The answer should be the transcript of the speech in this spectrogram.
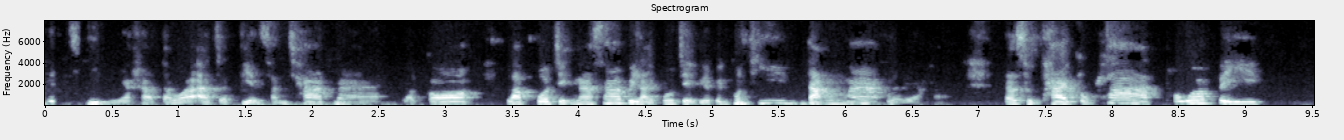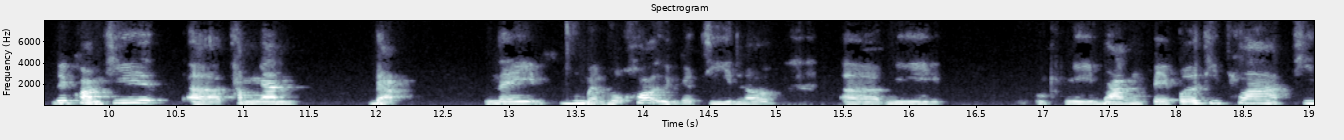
เป็นจีนเนี่ยค่ะ แต่ว่าอาจจะเปลี่ยนสัญชาติมา แล้วก็รับโปรเจกต์นาซาไปหลายโปรเจกต์เลยเป็นคนที่ดังมากเลยอะค่ะ แต่สุดท้ายก็พลาด เพราะว่าไปด้วยความที่ทำงานแบบในเหมือนหัวข้ออื่นกับจีนแล้วมีมีบาง paper ที่พลาดที่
